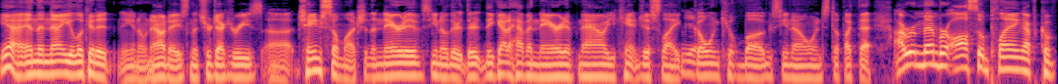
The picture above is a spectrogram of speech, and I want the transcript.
yeah, and then now you look at it, you know, nowadays, and the trajectories uh, change so much, and the narratives, you know, they're, they're, they got to have a narrative now. You can't just like go and kill bugs, you know, and stuff like that. I remember also playing. I co-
